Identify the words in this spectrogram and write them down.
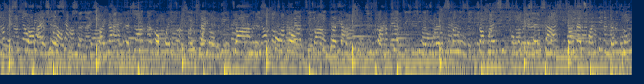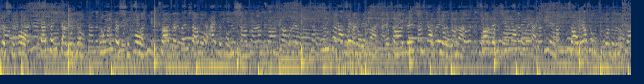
他们心要来知道他们，主让他们的心能够回转回向你，主你要透过各样的亲戚环境、亲人的事物，主不论是从我们身上，抓在传递你的福音的时候，在分享你的福音的时候，抓在分享你的爱的同时，主心要被柔软，抓人心要被柔软，抓人心要被改变，抓我要奉主的名，抓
